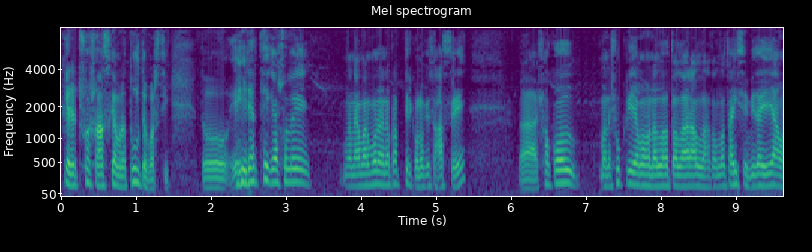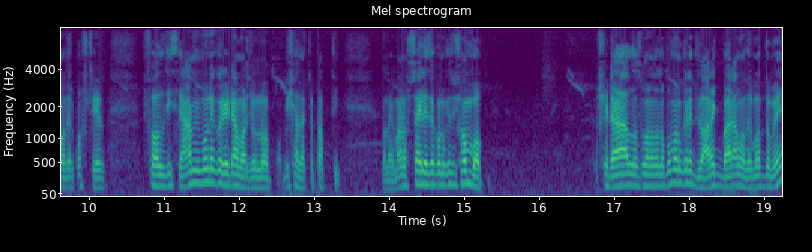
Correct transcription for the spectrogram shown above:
ক্যারেট শশা আজকে আমরা তুলতে পারছি। তো এইটার থেকে আসলে মানে আমার মনে হয় না প্রাপ্তির কোনো কিছু আছে। সকল মানে শুক্রিয়া মহান আল্লাহ তাল্লাহ আল্লাহ তাল্লাহ চাইছে বিদায়ী আমাদের কষ্টের ফল দিছে। আমি মনে করি এটা আমার জন্য বিশাল একটা প্রাপ্তি। মানে মানুষ চাইলে যে কোনো কিছু সম্ভব। সেটা আল্লাহ সুবহানাহু প্রমাণ করে দিল আরেকবার আমাদের মাধ্যমে।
